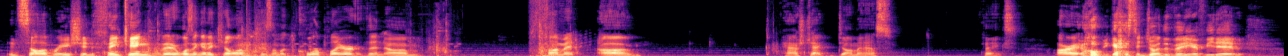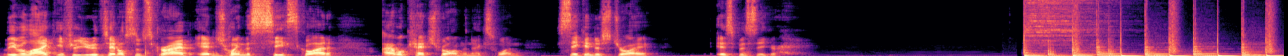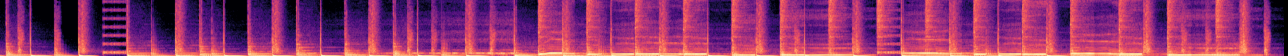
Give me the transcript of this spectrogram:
in celebration, thinking that it wasn't to kill him because I'm a core player, then, um, comment, um, hashtag dumbass. Thanks. Alright, hope you guys enjoyed the video. If you did, leave a like. If you're new to the channel, subscribe and join the Seek Squad. I will catch you all on the next one. Seek and destroy. It's been Seeker.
